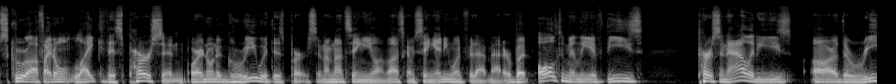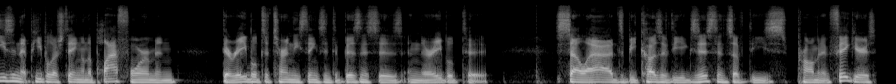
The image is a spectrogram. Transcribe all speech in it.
screw off. I don't like this person, or I don't agree with this person." I'm not saying Elon Musk. I'm saying anyone for that matter. But ultimately, if these personalities are the reason that people are staying on the platform and they're able to turn these things into businesses and they're able to sell ads because of the existence of these prominent figures,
